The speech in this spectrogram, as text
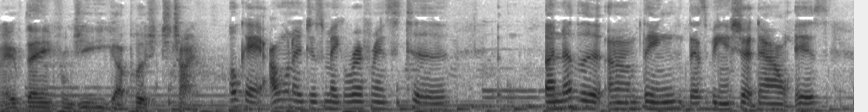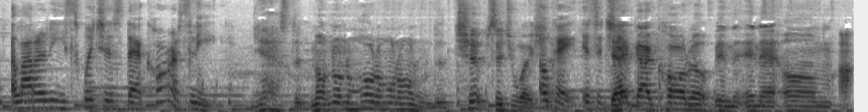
Everything from GE got pushed to China. okay i want to just make a reference to another um, thing that's being shut down is a lot of these switches that cars need. Yes, the, no, no, no. Hold on, hold on, hold on. The chip situation. Okay, it's a chip. That got caught up in the, in that um uh,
